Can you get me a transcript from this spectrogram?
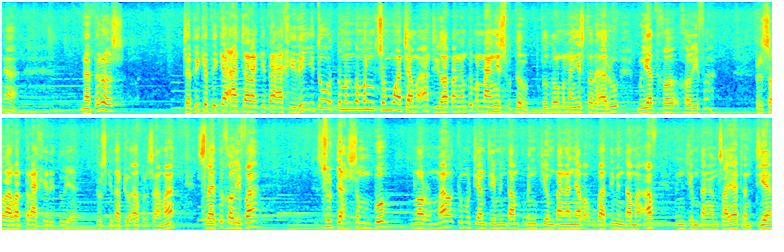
Nah, nah terus jadi ketika acara kita akhiri itu teman-teman semua jamaah di lapangan itu menangis betul, betul-betul menangis terharu melihat khalifah berselawat terakhir itu ya. Terus kita doa bersama. Setelah itu khalifah sudah sembuh normal, kemudian dia minta mencium tangannya Pak Bupati, minta maaf, mencium tangan saya dan dia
